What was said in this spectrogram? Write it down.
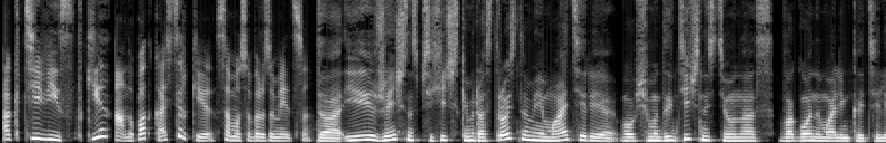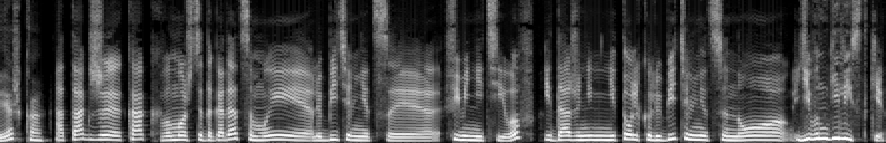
активистки. А, ну подкастерки, само собой разумеется. Да, и женщины с психическими расстройствами, матери. В общем, идентичности у нас вагон и маленькая тележка. А также, как вы можете догадаться, мы любители любительницы феминитивов, и даже не, не только любительницы, но евангелистки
